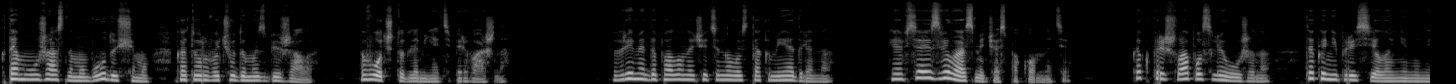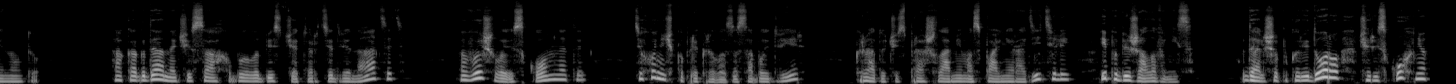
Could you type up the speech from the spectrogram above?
к тому ужасному будущему, которого чудом избежала. Вот что для меня теперь важно. Время до полуночи тянулось так медленно. Я вся извелась, мечась по комнате. Как пришла после ужина, так и не присела ни на минуту. А когда на часах было без четверти двенадцать, вышла из комнаты, тихонечко прикрыла за собой дверь, крадучись прошла мимо спальни родителей и побежала вниз. Дальше по коридору, через кухню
